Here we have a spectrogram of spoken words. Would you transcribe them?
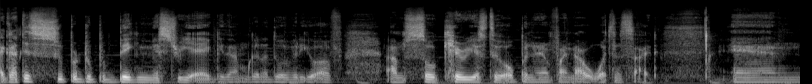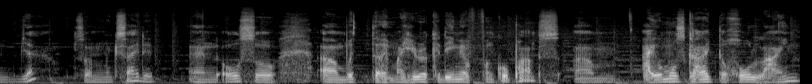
I got this super duper big mystery egg that I'm gonna do a video of. I'm so curious to open it and find out what's inside. And yeah, so I'm excited. And also um, with the My Hero Academia Funko Pops, um, I almost got like the whole line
